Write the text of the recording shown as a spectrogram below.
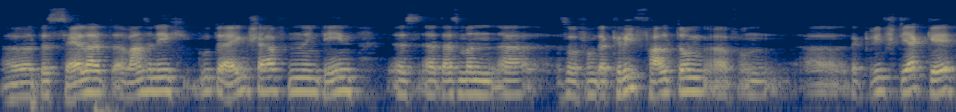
Äh, das Seil hat wahnsinnig gute Eigenschaften in denen, äh, dass man also von der Griffhaltung, von der Griffstärke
